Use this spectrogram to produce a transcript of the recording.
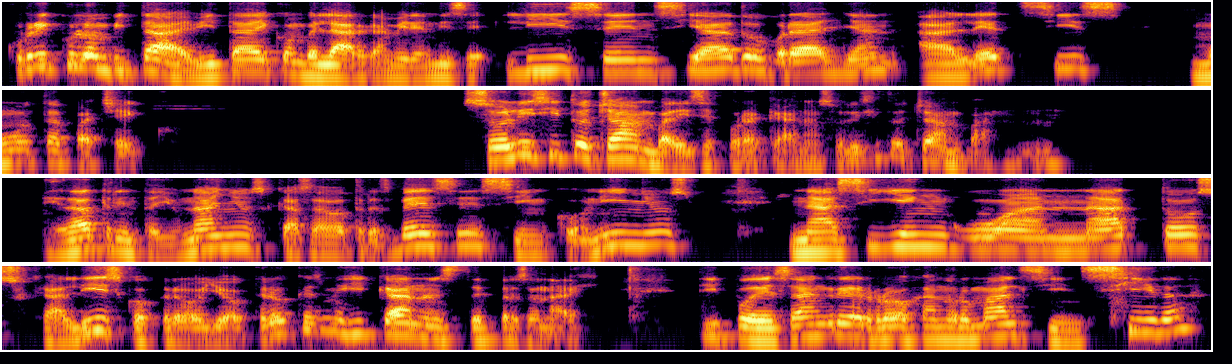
currículum vitae, vitae con B larga. Miren, dice, licenciado Brian Alexis Mota Pacheco. Solicito chamba, dice por acá, ¿no? Solicito chamba. Edad 31 años, casado tres veces, cinco niños. Nací en Guanatos, Jalisco, creo yo. Creo que es mexicano este personaje. Tipo de sangre roja normal, sin sida.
